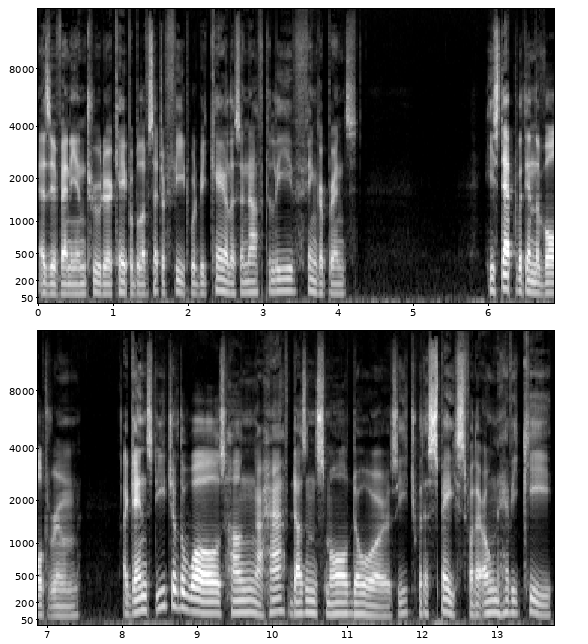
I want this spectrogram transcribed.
as if any intruder capable of such a feat would be careless enough to leave fingerprints. He stepped within the vault room, Against each of the walls hung a half dozen small doors, each with a space for their own heavy key.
